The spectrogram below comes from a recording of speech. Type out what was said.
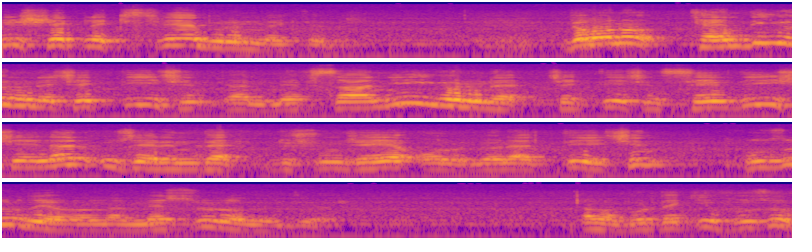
bir şekle kisveye bürünmektedir. Ve onu kendi yönüne çektiği için yani nefsani yönüne çektiği için sevdiği şeyler üzerinde düşünceye onu yönelttiği için huzur diyor ondan mesrur olur diyor. Ama buradaki huzur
